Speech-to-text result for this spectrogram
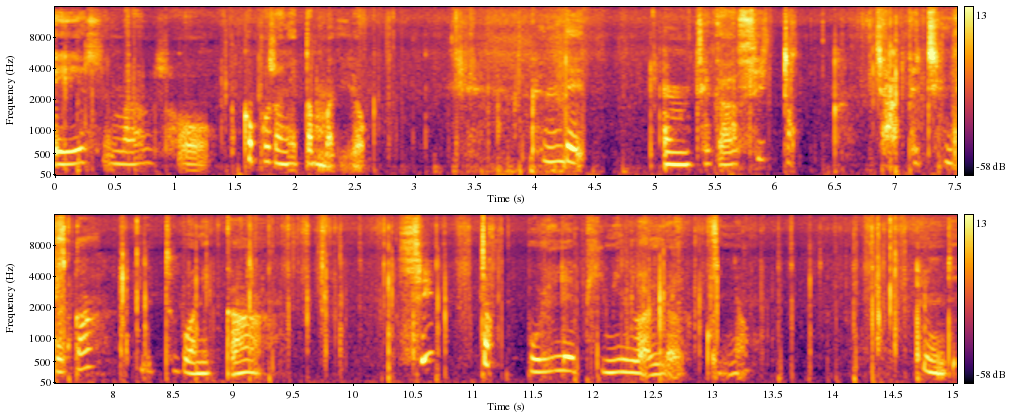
ASMR에서 포카 포장했단 말이에요. 근데 음 제가 슬쩍 제 앞에 친구가 유튜버니까 슬쩍 몰래 비밀로 알려줬거든요. 근데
